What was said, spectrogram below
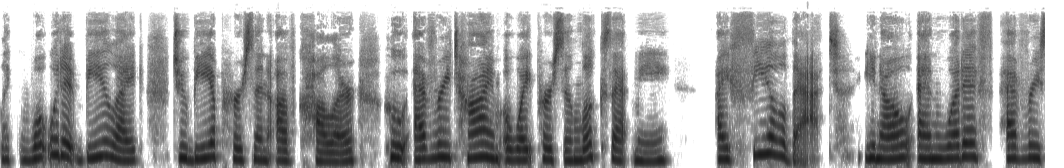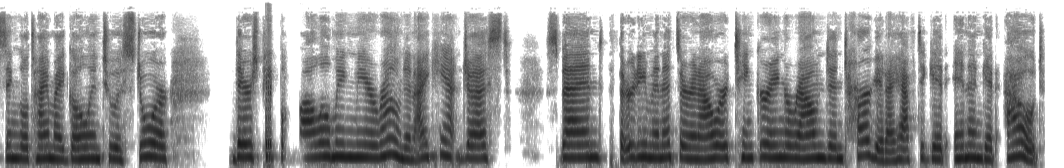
like, what would it be like to be a person of color who every time a white person looks at me, I feel that, you know? And what if every single time I go into a store, there's people following me around and I can't just spend 30 minutes or an hour tinkering around in Target. I have to get in and get out.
